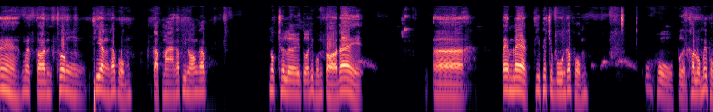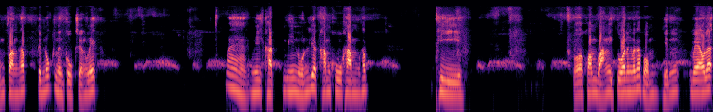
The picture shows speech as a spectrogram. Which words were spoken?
แม่เมื่อ ตอนช่วงเที่ยงครับ ผมกลับมาครับพี่น้องครับ นกเฉลยตัวที่ผมต่อได้ เอ่อแต้มแรกที่เพชรบูรณ์ครับผม โอ้โห เปิดคารมให้ผมฟังครับ เป็นนกหนึ่งกุกเสียงเล็กแม่มีขัดมีหนุนเรียกคำคูคำครับ ทีตัวความหวังอีกตัวหนึ่งแล้วครับผม เห็นแววแล้ว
